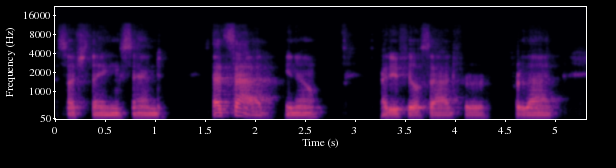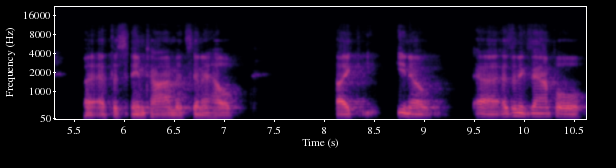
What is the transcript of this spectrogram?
such things, and that's sad. You know, I do feel sad for for that, but at the same time, it's going to help. Like you know, uh, as an example,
